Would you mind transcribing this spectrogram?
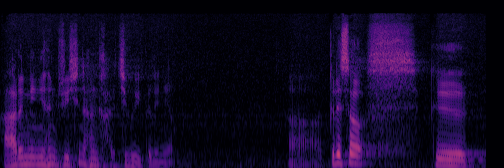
아르미니안주의 신앙을 가르치고 있거든요. 어, 그래서 그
